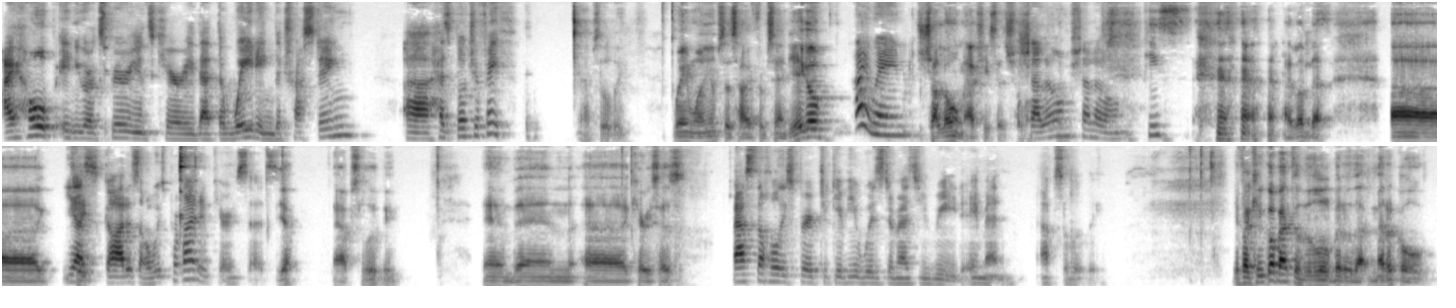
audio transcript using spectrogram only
I hope in your experience, Carrie, that the waiting, the trusting uh, has built your faith. Absolutely. Wayne Williams says hi from San Diego. Hi, Wayne. Shalom actually says shalom. Shalom, shalom. Peace. I love that. Uh, yes, Kate, God has always provided, Carrie says. Yep, absolutely. And then uh, Carrie says, Ask the Holy Spirit to give you wisdom as you read. Amen. Absolutely if I can go back to the little bit of that medical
